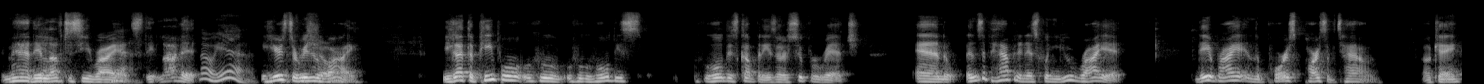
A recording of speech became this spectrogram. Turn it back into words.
Man, they Yeah. love to see riots. They love it. Oh yeah. Here's the For reason sure. why. You got the people who who hold these who hold these companies that are super rich, and what ends up happening is when you riot, they riot in the poorest parts of town. Okay,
